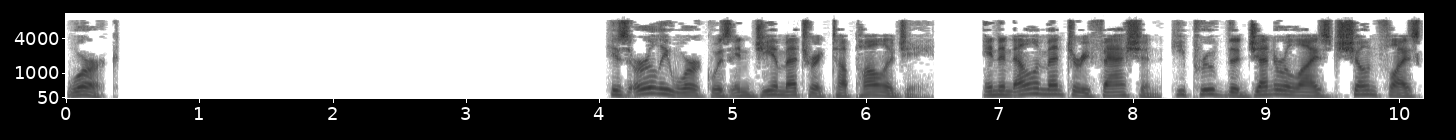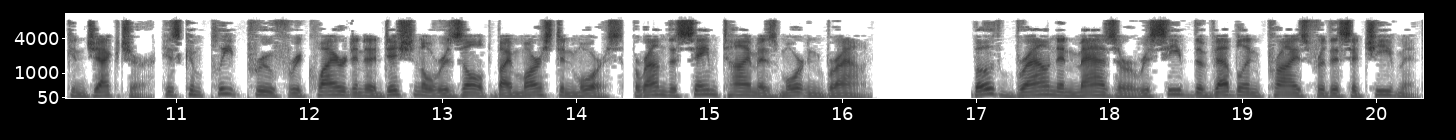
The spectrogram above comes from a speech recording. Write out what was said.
Work His early work was in geometric topology. In an elementary fashion, he proved the generalized Schoenflies conjecture his complete proof required an additional result by Marston Morse, around the same time as Morton Brown. Both Brown and Mazur received the Veblen Prize for this achievement.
